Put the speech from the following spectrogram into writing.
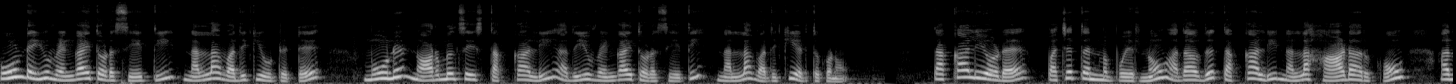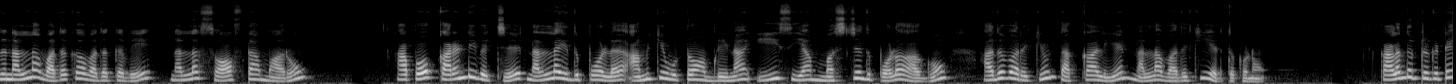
பூண்டையும் வெங்காயத்தோட சேர்த்தி நல்லா வதக்கி விட்டுட்டு மூணு நார்மல் சைஸ் தக்காளி அதையும் வெங்காயத்தோட சேர்த்தி நல்லா வதக்கி எடுத்துக்கணும். தக்காளியோட பச்சைத்தன்மை போயிடணும் அதாவது தக்காளி நல்லா ஹார்டாக இருக்கும். அது நல்லா வதக்க வதக்கவே நல்லா சாஃப்டாக மாறும். அப்போது கரண்டி வச்சு நல்லா இது போல் அமுக்கி விட்டோம் அப்படின்னா ஈஸியாக மசிஞ்சது போல் ஆகும். அது வரைக்கும் தக்காளியை நல்லா வதக்கி எடுத்துக்கணும். கலந்துட்டுக்கிட்டே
